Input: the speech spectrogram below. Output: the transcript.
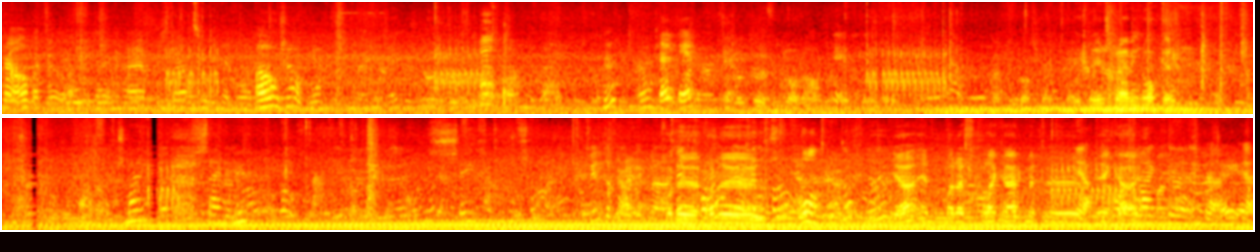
Nou, wat de uh, prestatie Oh, zo, ja. De inschrijving nog, hè? Volgens mij zijn er nu. 20 jaar ik na. Voor de, voor de, Holland toch? ja, en, maar dat is gelijk eigenlijk met eh, Ja, de NK. gelijk eh, NK, ja.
